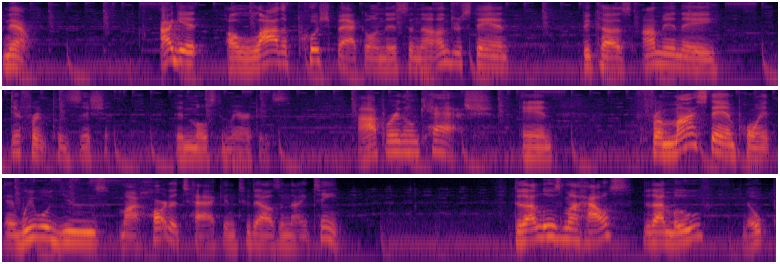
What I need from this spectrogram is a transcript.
Now, I get a lot of pushback on this, and I understand because I'm in a different position than most Americans. Operate on cash. And from my standpoint, and we will use my heart attack in 2019. Did I lose my house? Did I move? Nope.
